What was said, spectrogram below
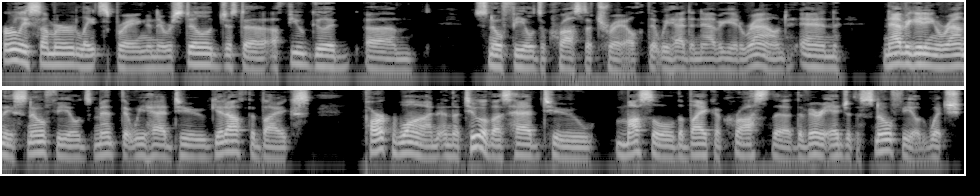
early summer, late spring, and there were still just a, a few good um, snowfields across the trail that we had to navigate around. And navigating around these snowfields meant that we had to get off the bikes, park one, and the two of us had to muscle the bike across the, the very edge of the snowfield, which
